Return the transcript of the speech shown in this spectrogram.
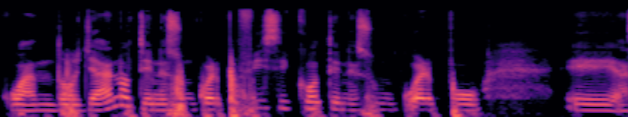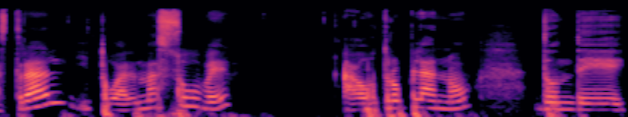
cuando ya no tienes un cuerpo físico, tienes un cuerpo eh, astral y tu alma sube a otro plano donde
